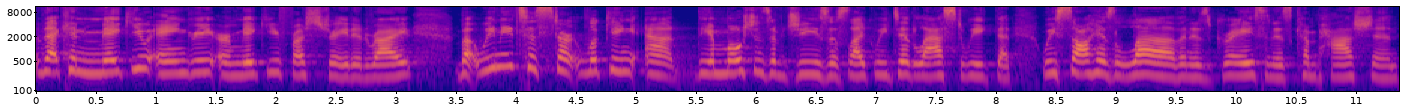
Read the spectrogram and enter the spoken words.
that can make you angry or make you frustrated, right? But we need to start looking at the emotions of Jesus like we did last week, that we saw his love and his grace and his compassion.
